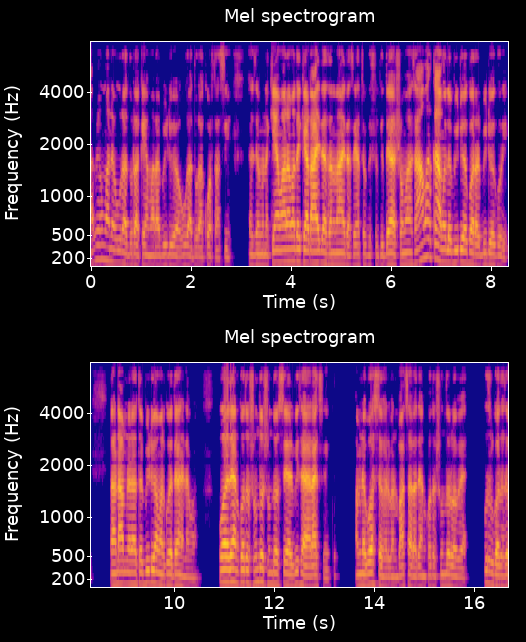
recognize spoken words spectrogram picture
আমিও মানে উড়া দুরা ক্যামেরা ভিডিও উড়া দুরা করতেছি। যে মানে ক্যামেরা মধ্যে কেটা আইতাছে না আইতাছে, এত কিছু কি দেওয়ার সময় আছে? আমার কাম হলো ভিডিও করার ভিডিও করি। কারণ আপনারা তো ভিডিও আমার করে দেখেন না পরে দেখেন কত সুন্দর সুন্দর চেয়ার বিছায় রাখছে। আপনি বসতে পারবেন, বাচ্চারা দেখেন কত সুন্দর ভাবে গোসল করতেছে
